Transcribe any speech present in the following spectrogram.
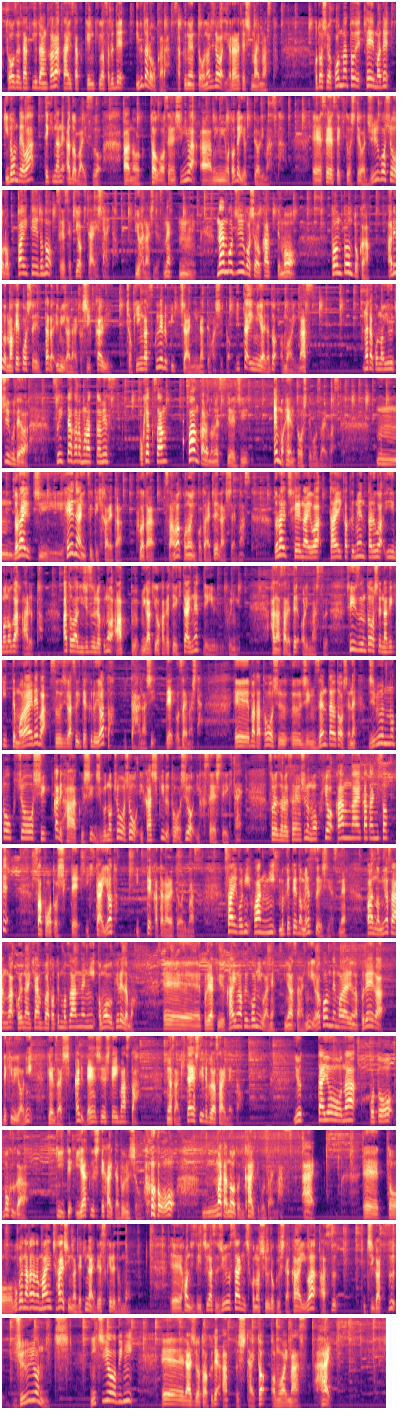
当然他球団から対策研究はされているだろうから、昨年と同じではやられてしまいますと。今年はこんなテーマで挑んでは的なね、アドバイスを、あの、戸郷選手には耳元で言っておりますと。えー、成績としては15勝6敗程度の成績を期待したいという話ですね。うん。なんぼ15勝勝っても、トントンとか、あるいは負け越していったら意味がないと、しっかり貯金が作れるピッチャーになってほしいといった意味合いだと思います。またこの YouTube では、Twitter からもらったメス、お客さん、ファンからのメッセージへも返答してございます。うん、ドライチ平内について聞かれた桑田さんはこのように答えていらっしゃいます。ドライチ平内は体格メンタルはいいものがあると。あとは技術力のアップ、磨きをかけていきたいねっていうふうに話されております。シーズン通して投げ切ってもらえれば数字はついてくるよといった話でございました。えー、また投手陣全体を通してね、自分の特徴をしっかり把握し、自分の長所を活かしきる投手を育成していきたい。それぞれ選手の目標、考え方に沿ってサポートしていきたいよと言って語られております。最後にファンに向けてのメッセージですね。ファンの皆さんが来れないキャンプはとても残念に思うけれども、えー、プロ野球開幕後にはね、皆さんに喜んでもらえるようなプレーができるように、現在しっかり練習していますと。皆さん期待していてくださいねと。言ったようなことを僕が聞いて意訳して書いた文章を、またノートに書いてございます。はい。えー、っと、僕はなかなか毎日配信ができないですけれども、えー、本日1月13日この収録した回は明日1月14日日曜日に、えー、ラジオトークでアップしたいと思います。はい。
